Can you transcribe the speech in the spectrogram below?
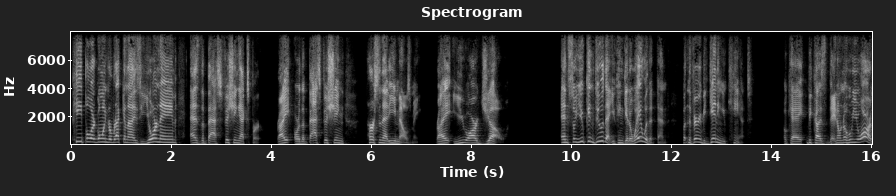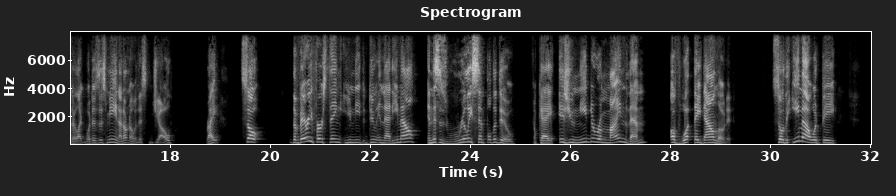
people are going to recognize your name as the bass fishing expert, right? Or the bass fishing person that emails me, right? You are Joe. And so you can do that. You can get away with it then. But in the very beginning, you can't. Okay. Because they don't know who you are. They're like, what does this mean? I don't know this, Joe. Right. So the very first thing you need to do in that email, and this is really simple to do, okay, is you need to remind them of what they downloaded. So the email would be,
